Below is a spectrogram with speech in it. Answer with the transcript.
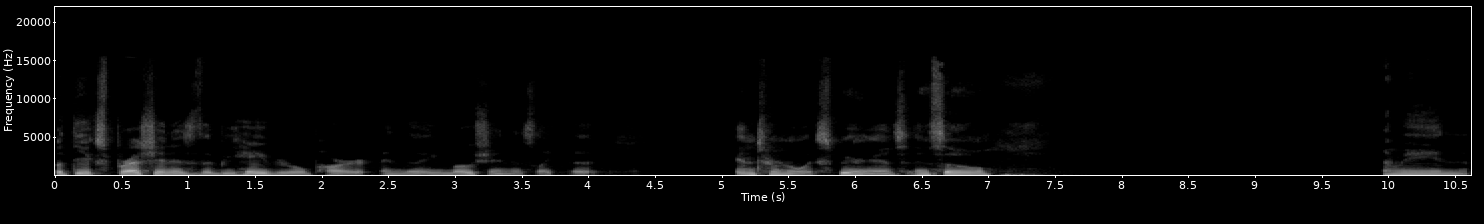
but the expression is the behavioral part, and the emotion is like the internal experience. And so, I mean,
